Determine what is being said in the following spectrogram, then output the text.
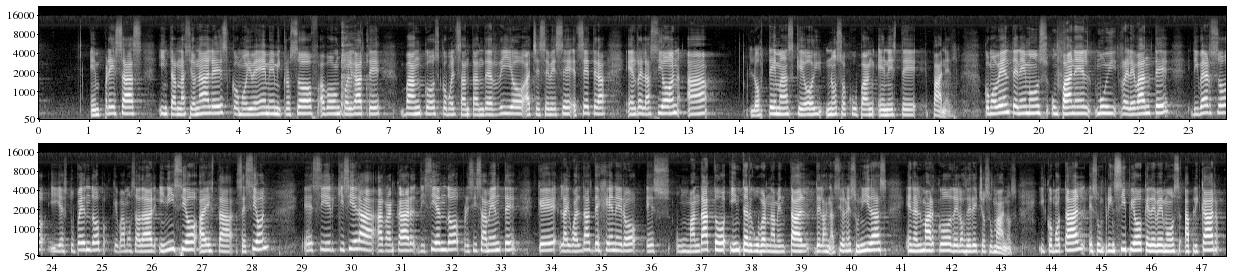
empresas internacionales como IBM, Microsoft, Avon, Colgate, bancos como el Santander Río, HCBC, etcétera, en relación a los temas que hoy nos ocupan en este panel. Como ven, tenemos un panel muy relevante, diverso y estupendo que vamos a dar inicio a esta sesión. Es decir, quisiera arrancar diciendo precisamente que la igualdad de género es un mandato intergubernamental de las Naciones Unidas en el marco de los derechos humanos. Y como tal, es un principio que debemos aplicar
